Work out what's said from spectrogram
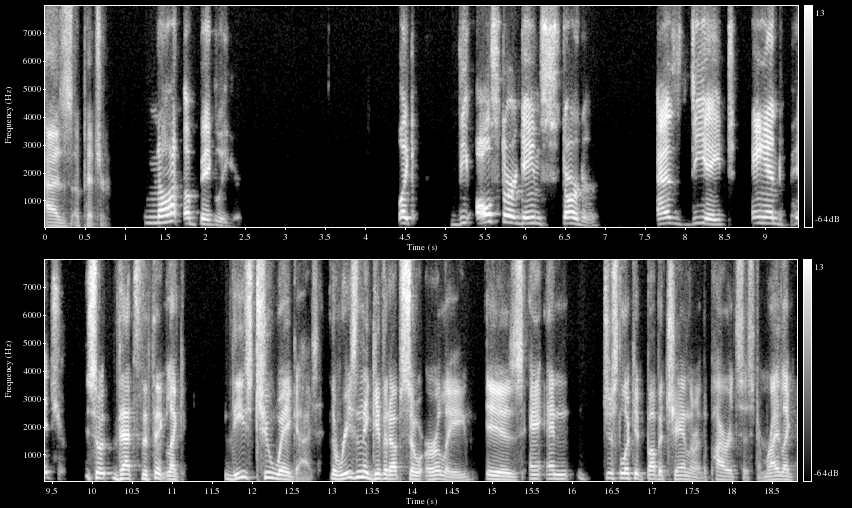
as a pitcher. Not a big leaguer. Like the All Star Game starter as DH and pitcher. So that's the thing. Like these two way guys, the reason they give it up so early is, and, and just look at Bubba Chandler in the Pirate system, right? Like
